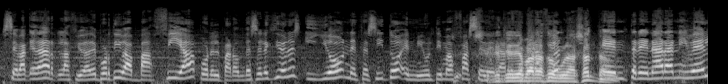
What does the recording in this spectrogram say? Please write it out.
se va a quedar la ciudad deportiva vacía por el parón de selecciones y yo necesito, en mi última fase Sí, de la razón santa. entrenar a nivel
